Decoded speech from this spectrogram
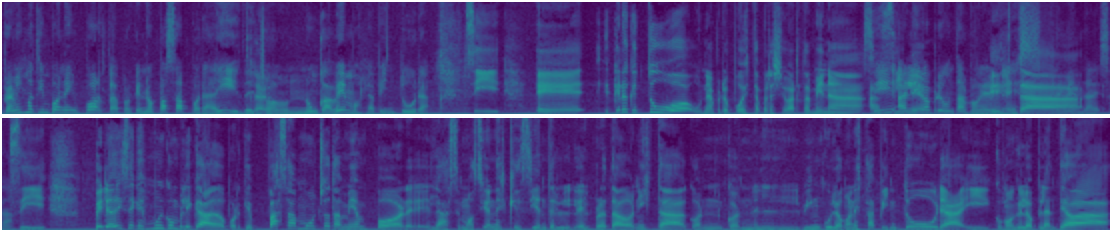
Pero al mismo tiempo no importa, porque no pasa por ahí. De hecho, nunca vemos la pintura. Sí, eh, creo que tuvo una propuesta para llevar también a. sí, le iba a preguntar, porque es tremenda esa. Sí, pero dice que es muy complicado, porque pasa mucho también por las emociones que siente el, protagonista con, con el vínculo con esta pintura y como que lo planteaba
